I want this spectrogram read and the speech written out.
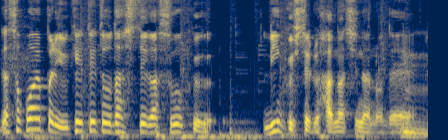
い、だそこはやっぱり受け手と出し手がすごくリンクしてる話なので、うん、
